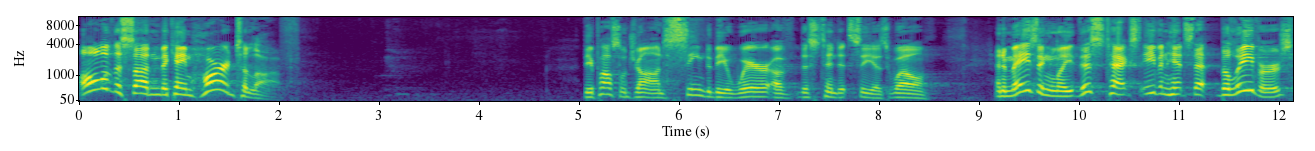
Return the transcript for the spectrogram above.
all of a sudden became hard to love. The Apostle John seemed to be aware of this tendency as well. And amazingly, this text even hints that believers,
